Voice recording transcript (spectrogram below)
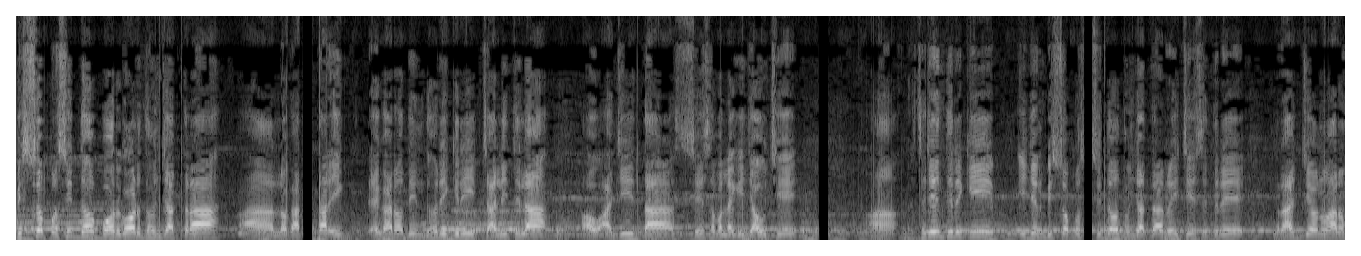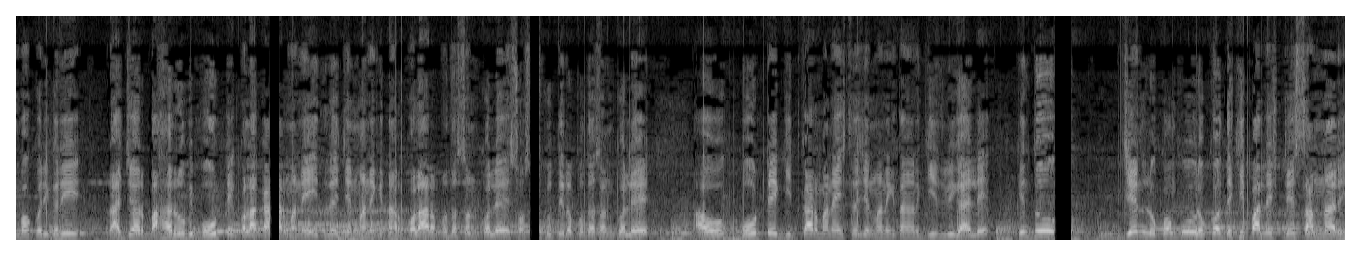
বিশ্ব প্রসিদ্ধ বরগড় ধনযাত্রা লগাতার এগার দিন ধরিকি চালি আজি তা শেষ হওয়ার লাগে যাচ্ছে সেটি কি এই যে বিশ্ব প্রসিদ্ধ ধনযাত্রা রয়েছে সেতরে রাজ্যনু আরম্ভ করি রাজ্যর বাহারু বি কলাকার মানে এইলে যে মানে কলার প্রদর্শন কলে সংস্কৃতির প্রদর্শন কলে আউ গীতকার মানে যে মানে গীত বি গাইলে। কিন্তু যে লোক লোক দেখি পারলে স্টেজ সামনারে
